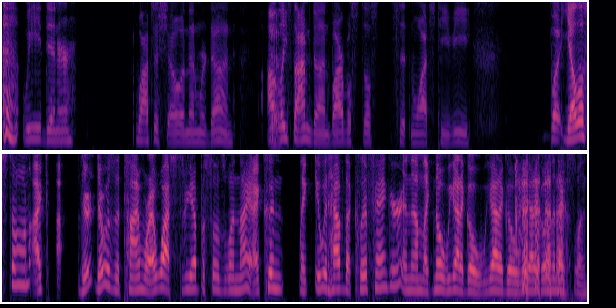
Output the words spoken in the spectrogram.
we eat dinner, watch a show, and then we're done. At least I'm done. Barb will still sit and watch TV. But Yellowstone, I, I- there there was a time where I watched three episodes one night. I couldn't like it would have the cliffhanger, and then I'm like, no, we gotta go, we gotta go, we gotta go in the next one,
